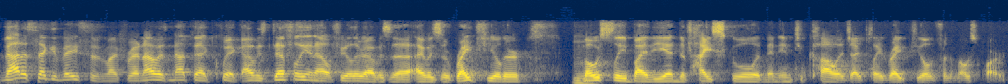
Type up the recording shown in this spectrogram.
not a second baseman, my friend. I was not that quick. I was definitely an outfielder. I was a, I was a right fielder mm. mostly by the end of high school and then into college. I played right field for the most part.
